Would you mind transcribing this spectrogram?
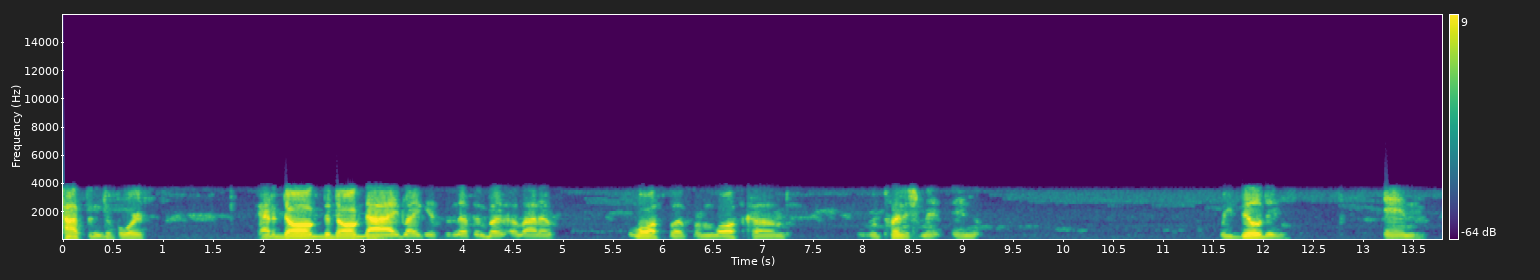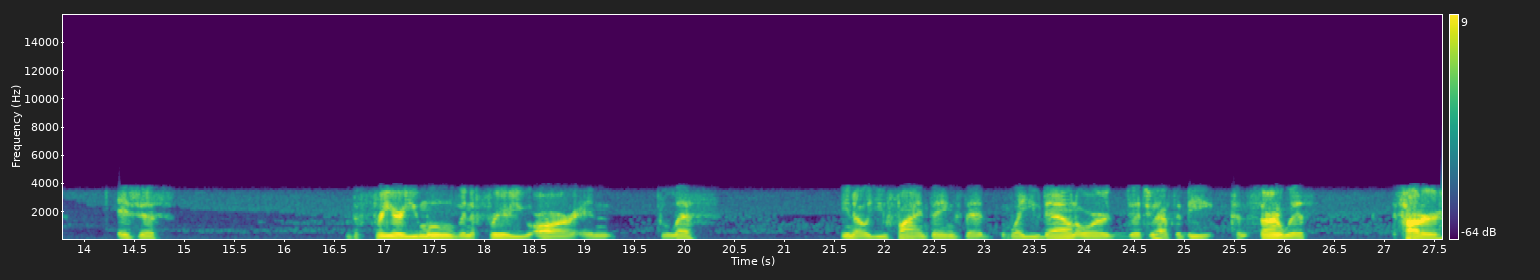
constant divorce. Had a dog, the dog died, like it's nothing but a lot of loss, but from loss comes replenishment and rebuilding. And it's just the freer you move and the freer you are and less you know you find things that weigh you down or that you have to be concerned with it's harder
